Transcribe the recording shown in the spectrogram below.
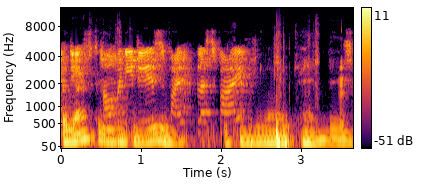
The last thing How you many can days? 5 plus 5? is 10 days.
